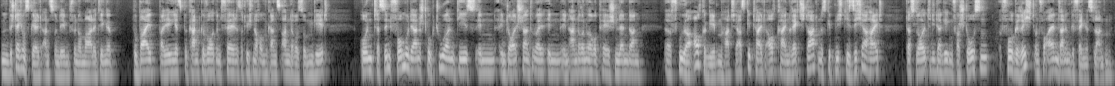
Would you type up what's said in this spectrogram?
Bestechungsgeld anzunehmen für normale Dinge. Wobei bei den jetzt bekannt gewordenen Fällen es natürlich noch um ganz andere Summen geht. Und das sind vormoderne Strukturen, die es in, in Deutschland oder in, in anderen europäischen Ländern äh, früher auch gegeben hat. Ja, es gibt halt auch keinen Rechtsstaat und es gibt nicht die Sicherheit, dass Leute, die dagegen verstoßen, vor Gericht und vor allem dann im Gefängnis landen.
